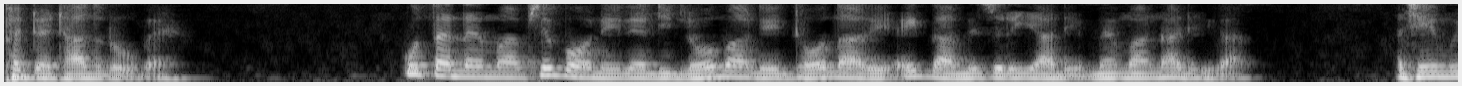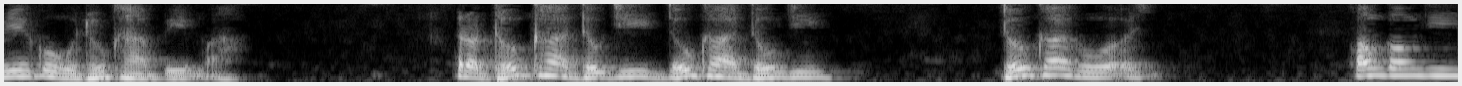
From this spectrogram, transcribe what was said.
ဖက်တွယ်ထားသလိုပဲကိုယ်တန်တန်မှာဖြစ်ပေါ်နေတဲ့ဒီလောဘတွေဒေါသတွေအိတ်တာမစ္စရိယတွေမာမာနတွေကအချိန်မရွေးကိုယ့်ကိုဒုက္ခပေးမှာအဲ့တော့ဒုက္ခဒုက္ကြီးဒုက္ခဒုံကြီးဒုက္ခကို ကောင်းကောင်းကြီး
